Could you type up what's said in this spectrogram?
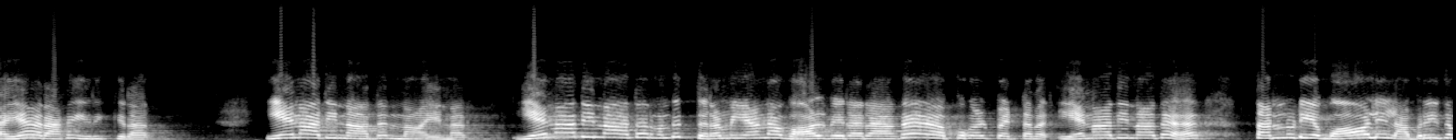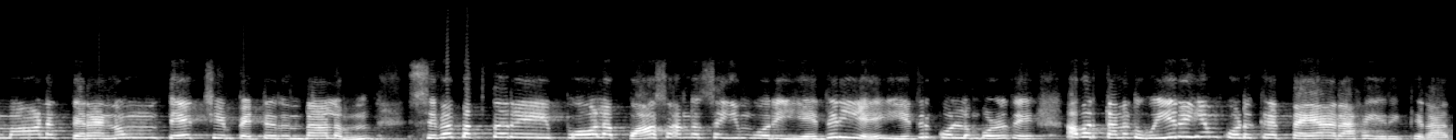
தயாராக இருக்கிறார். ஏனாதிநாதன் நாயனார். ஏனாதிநாதர் வந்து திறமையான வாழ்வீரராக புகழ் பெற்றவர் ஏனாதிநாதர் தன்னுடைய வாளில் அபரிதமான திறனும் தேர்ச்சியும் பெற்றிருந்தாலும் சிவபக்தரை போல பாசாங்க செய்யும் ஒரு எதிரியை எதிர்கொள்ளும் பொழுது அவர் தனது உயிரையும் கொடுக்க தயாராக இருக்கிறார்.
